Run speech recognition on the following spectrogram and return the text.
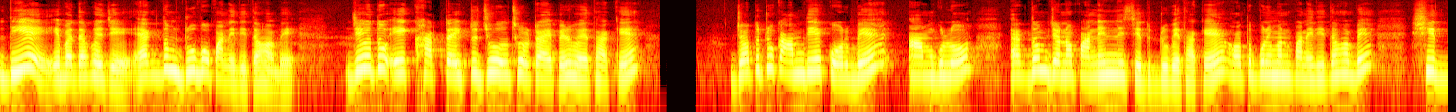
দিয়ে এবার দেখো যে একদম ডুবো পানি দিতে হবে। যেহেতু এই খাটটা একটু ঝোল ঝোল টাইপের হয়ে থাকে, যতটুকু আম দিয়ে করবে, আমগুলো একদম যেন পানির নিচে ডুবে থাকে। অত পরিমাণ পানি দিতে হবে। সিদ্ধ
